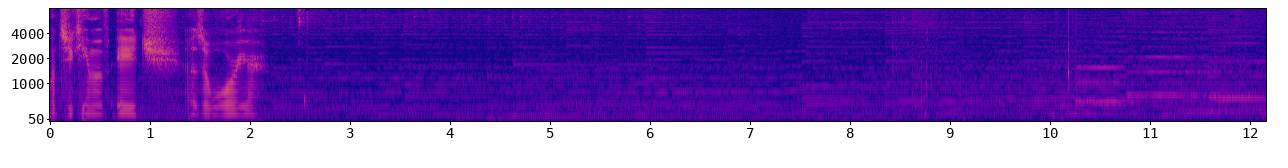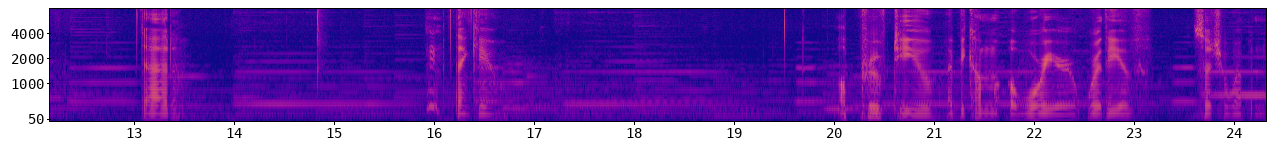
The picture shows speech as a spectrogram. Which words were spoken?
once you came of age as a warrior. Dad. Hmm. Thank you. I'll prove to you I become a warrior worthy of such a weapon.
